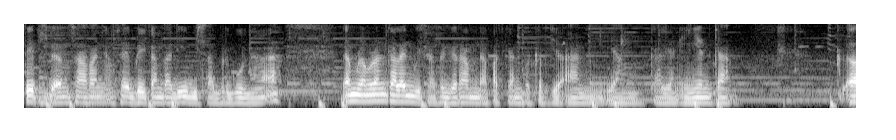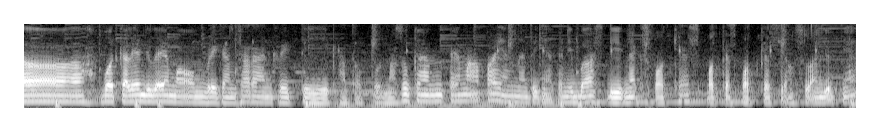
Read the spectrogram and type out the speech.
tips dan saran yang saya berikan tadi bisa berguna dan mudah-mudahan kalian bisa segera mendapatkan pekerjaan yang kalian inginkan. Uh, buat kalian juga yang mau memberikan saran, kritik ataupun masukan tema apa yang nantinya akan dibahas di next podcast, podcast-podcast yang selanjutnya,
